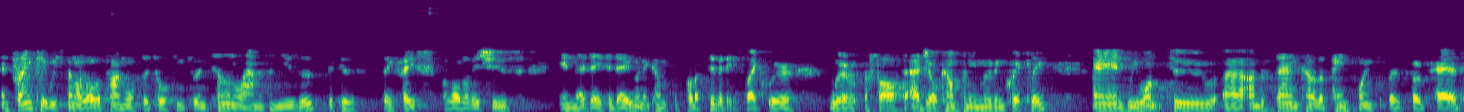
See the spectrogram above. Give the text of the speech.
And frankly, we spent a lot of time also talking to internal Amazon users because they face a lot of issues in their day to day when it comes to productivity. Like we're, we're a fast, agile company moving quickly. And we want to uh, understand kind of the pain points that those folks had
